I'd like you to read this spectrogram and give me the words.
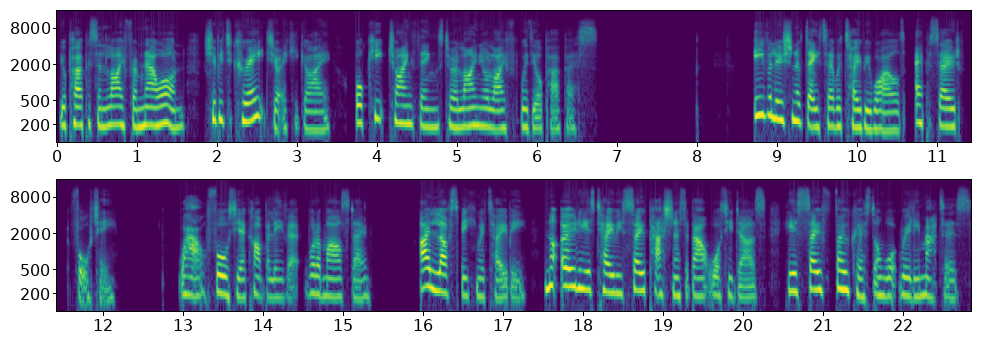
your purpose in life from now on should be to create your ikigai or keep trying things to align your life with your purpose. Evolution of Data with Toby Wild, episode 40. Wow, 40, I can't believe it. What a milestone. I love speaking with Toby. Not only is Toby so passionate about what he does, he is so focused on what really matters.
